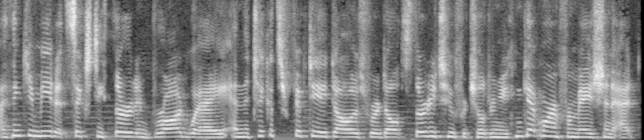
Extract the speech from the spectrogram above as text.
I think you meet at 63rd and Broadway, and the tickets are $58 for adults, 32 for children. You can get more information at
